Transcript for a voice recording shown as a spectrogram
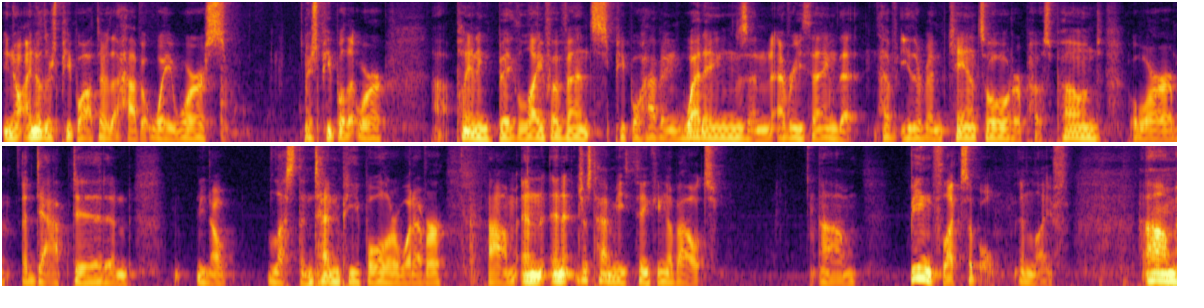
you know, I know there's people out there that have it way worse. There's people that were uh, planning big life events, people having weddings and everything that have either been canceled or postponed or adapted and, you know, less than 10 people or whatever. Um, and, and it just had me thinking about um, being flexible in life. Um,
